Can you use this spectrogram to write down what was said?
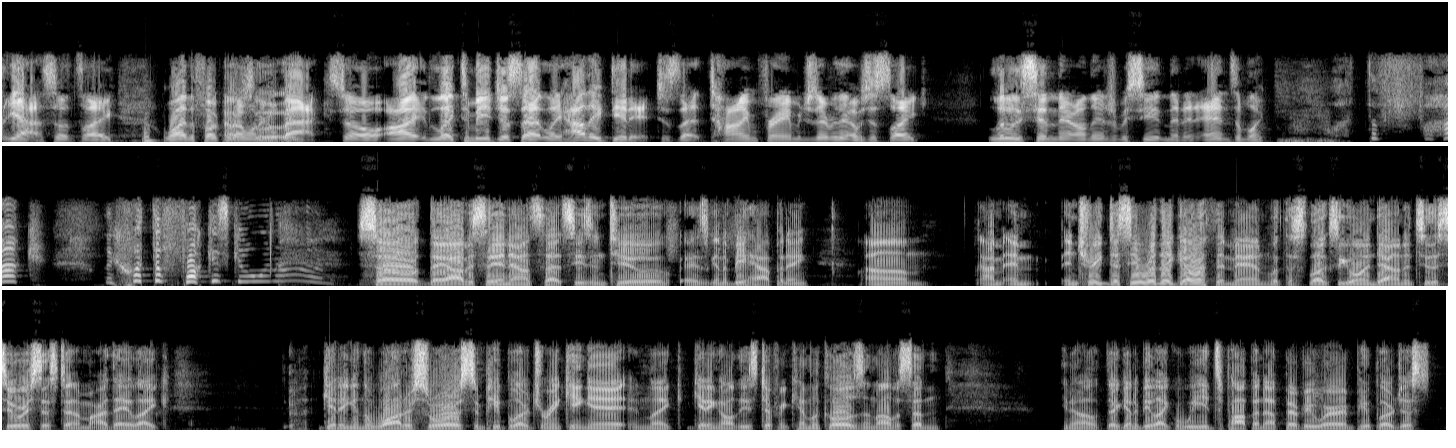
Yeah, so it's like, why the fuck would I want to go back? So I like to me just that like how they did it, just that time frame and just everything. I was just like literally sitting there on the edge of my seat, and then it ends. I'm like, what the fuck? Like what the fuck is going on? So they obviously announced that season two is going to be happening. Um, I'm, I'm intrigued to see where they go with it, man. With the slugs going down into the sewer system, are they like getting in the water source and people are drinking it and like getting all these different chemicals, and all of a sudden, you know, they're going to be like weeds popping up everywhere, and people are just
